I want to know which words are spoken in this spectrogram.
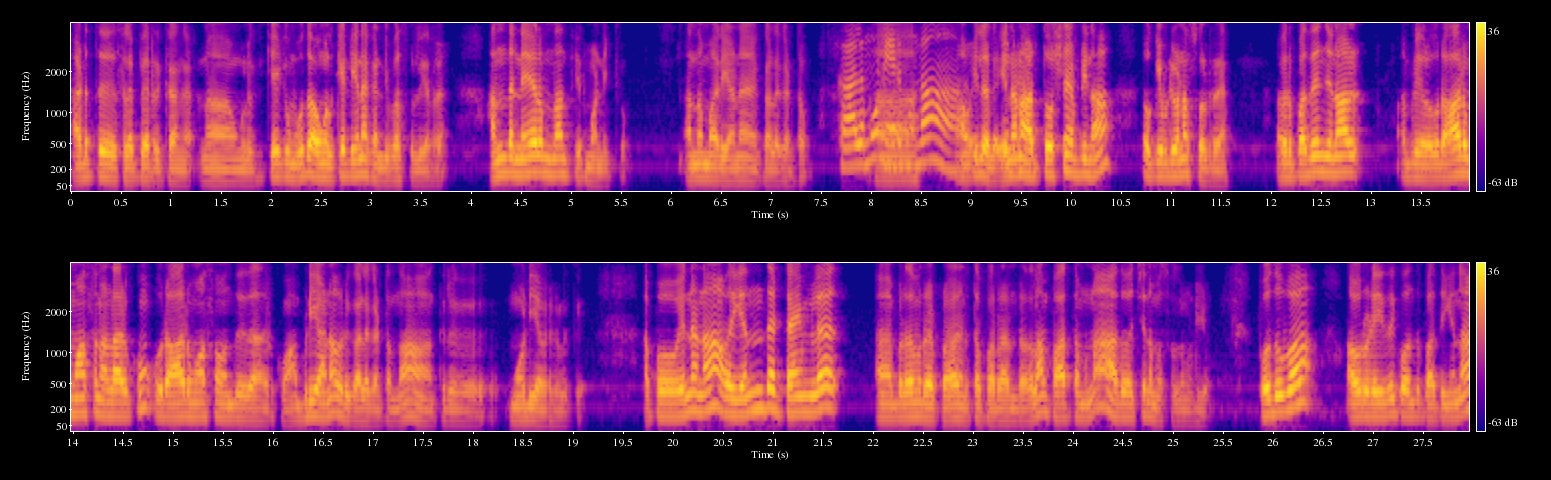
அடுத்து சில பேர் இருக்காங்க. நான் உங்களுக்கு கேட்கும்போது அவங்களுக்கு கேட்டிங்கன்னா கண்டிப்பாக சொல்லிடுறேன். அந்த நேரம் தான் தீர்மானிக்கும். அந்த மாதிரியான காலகட்டம். காலமும் ஆ, நேரமும் தான் இல்ல இல்ல. என்னன்னா அடுத்த வருஷம் எப்படின்னா ஓகே இப்படி வேணா சொல்றேன். ஒரு பதினஞ்சு நாள் அப்படி ஒரு ஆறு மாசம் நல்லா இருக்கும். ஒரு ஆறு மாசம் வந்து இதா இருக்கும். அப்படியான ஒரு காலகட்டம் தான் திரு மோடி அவர்களுக்கு. அப்போ என்னன்னா அவர் எந்த டைம்ல பிரதமர் வேட்பாளர் நிறுத்தப்படுறான்றதெல்லாம் பார்த்தோம்னா அதை வச்சு நம்ம சொல்ல முடியும். பொதுவா அவருடைய இதுக்கு வந்து பாத்தீங்கன்னா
